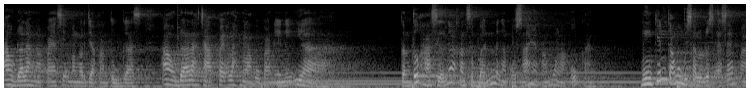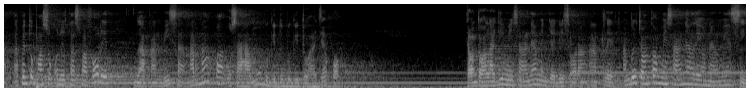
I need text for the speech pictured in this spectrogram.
ah udahlah ngapain sih mengerjakan tugas, ah udahlah capek lah melakukan ini, ya tentu hasilnya akan sebanding dengan usaha yang kamu lakukan. Mungkin kamu bisa lulus SMA, tapi untuk masuk universitas favorit nggak akan bisa. Karena apa? Usahamu begitu-begitu aja kok. Contoh lagi misalnya menjadi seorang atlet. Ambil contoh misalnya Lionel Messi.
